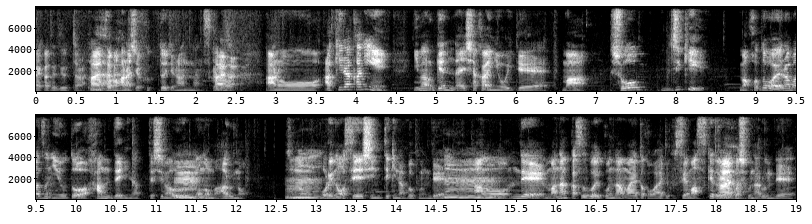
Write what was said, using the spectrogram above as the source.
え方で言ったら、はいはい。今この話を振っといてなんなんですけど、はいはい。あの明らかに今の現代社会においてまあ正直、まあ、言葉を選ばずに言うとハンデになってしまうものもあるの、そのうん俺の精神的な部分で、あのでまあなんかすごいこう名前とかはあえて伏せますけどややこしくなるんで、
